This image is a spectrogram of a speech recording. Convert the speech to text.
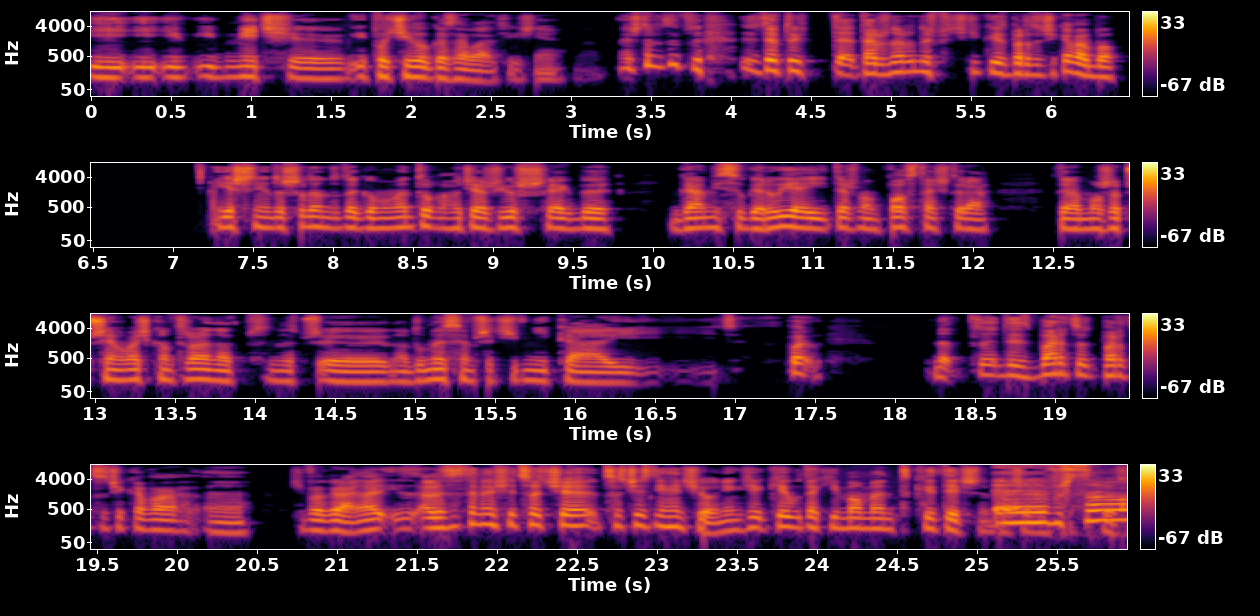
i, i, i, i mieć, e, i po cichu go załatwić, nie? Zresztą to, to, to, ta, ta różnorodność przeciwników jest bardzo ciekawa, bo jeszcze nie doszedłem do tego momentu, chociaż już jakby gra mi sugeruje i też mam postać, która, która może przejmować kontrolę nad, nad, nad umysłem przeciwnika i, no, to, to jest bardzo, bardzo ciekawa, e, ciekawa gra, ale, ale zastanawiam się, co cię, co cię zniechęciło, nie? Gdzie, gdzie był taki moment krytyczny? E, wiesz co,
